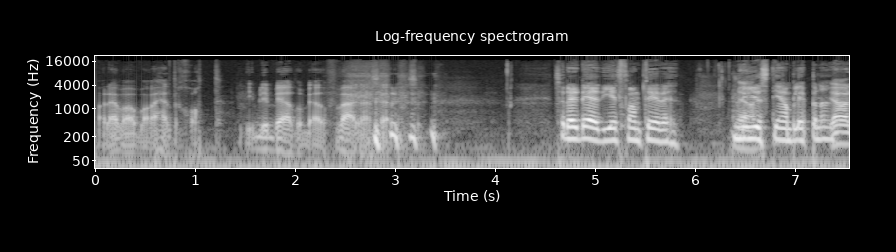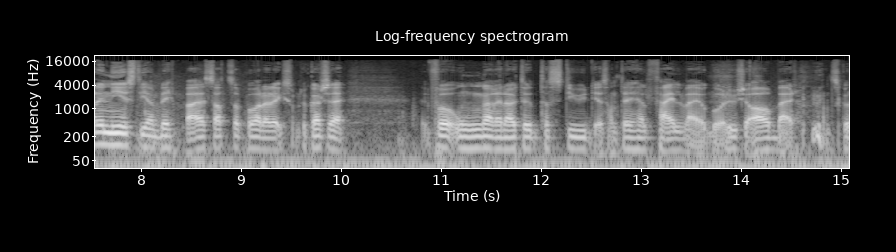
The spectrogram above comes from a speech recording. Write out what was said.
Og det var bare helt rått. De blir bedre og bedre for hver gang jeg ser dem. Så. Så det er det de gitt fram til de nye Ja. Stian Blippene? Ja, det nye Stian Blippa. Jeg satser på det, liksom. Du kan ikke få unger i dag til å ta studie. Sant? Det er helt feil vei å gå. Det er jo ikke arbeid. Du,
